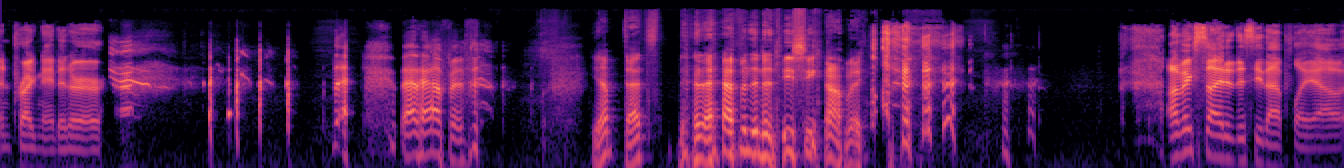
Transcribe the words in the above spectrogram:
impregnated her. that that happened. Yep, that's that happened in a DC comic. I'm excited to see that play out.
